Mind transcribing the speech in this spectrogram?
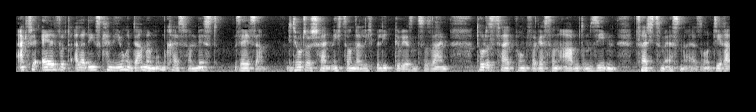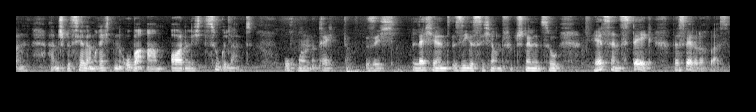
Aktuell wird allerdings keine junge Dame im Umkreis vermisst. Seltsam. Die Tote scheint nicht sonderlich beliebt gewesen zu sein. Todeszeitpunkt war gestern Abend um sieben, zeitig zum Essen also. Die Ratten hatten speziell am rechten Oberarm ordentlich zugelangt. Hochmann reckt sich lächelnd, siegessicher und fügt schnell hinzu: Jetzt ein Steak, das wäre doch was.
